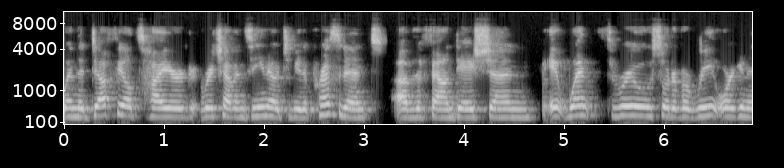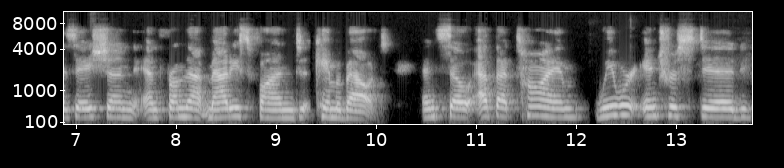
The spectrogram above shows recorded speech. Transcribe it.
when the Duffields hired Rich Avanzino to be the president of the foundation, it went through sort of a reorganization, and from that, Maddie's Fund came about. And so at that time, we were interested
